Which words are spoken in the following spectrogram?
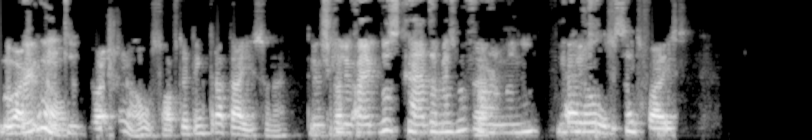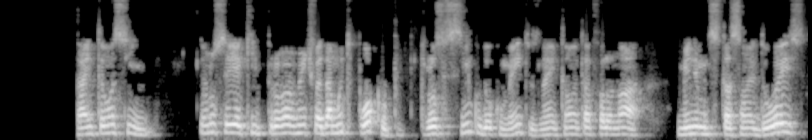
Boa eu pergunta. acho que não. Eu acho que não. O software tem que tratar isso, né? Tem eu acho que, que ele vai buscar da mesma é. forma, né? Eu é, não, isso tanto faz. Tá, então, assim, eu não sei aqui, provavelmente vai dar muito pouco. Eu trouxe cinco documentos, né? Então, eu tá falando, ah, mínimo de citação é dois.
